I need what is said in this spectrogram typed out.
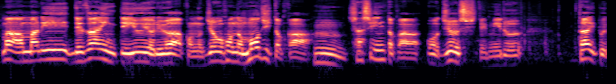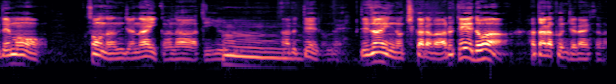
まああんまりデザインっていうよりは、この情報の文字とか、うん。写真とかを重視して見るタイプでも、そうなんじゃないかなっていう、うん。ある程度ね。デザインの力がある程度は働くんじゃないかな。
